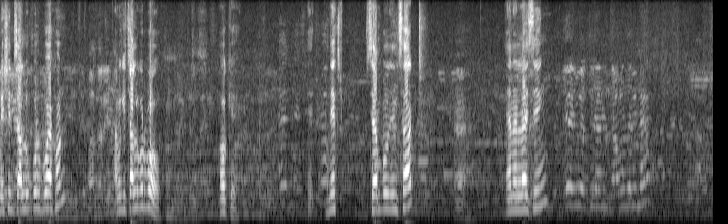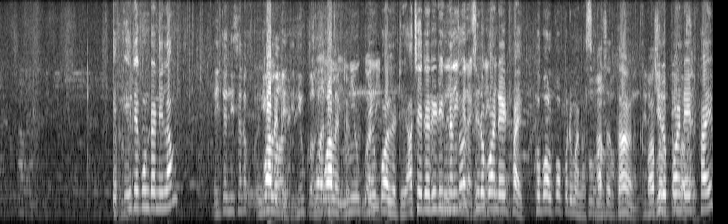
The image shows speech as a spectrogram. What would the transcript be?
মেশিন চালু করব এখন? আমি কি চালু করব? Okay. Next sample insert analysing এইটা কোনটা নিলাম? এটা নিচে quality new quality new quality আচ্ছা জিরো পয়েন্ট এইট ফাইভ খুব অল্প পরিমাণ আছে। আচ্ছা তাহলে 0.85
